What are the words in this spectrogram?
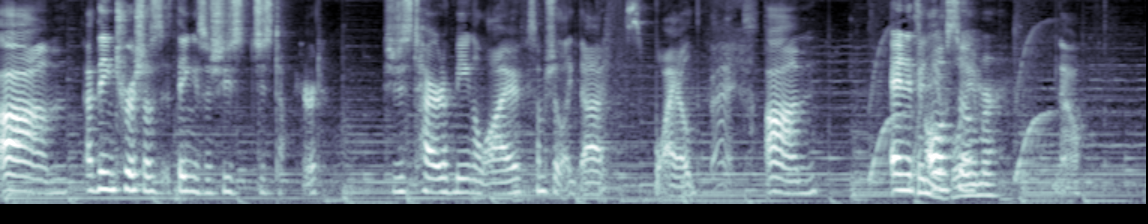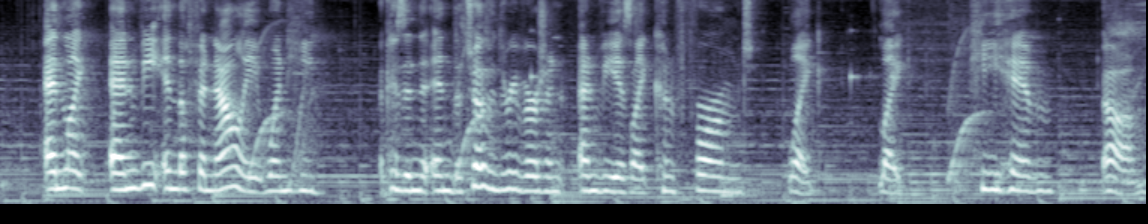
Um, I think Trisha's thing is that she's just tired. She's just tired of being alive, some shit like that. It's wild. Thanks. Um, and it's Can you also blame her? no. And like Envy in the finale when he because in the in the 2003 version Envy is like confirmed like like he him um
